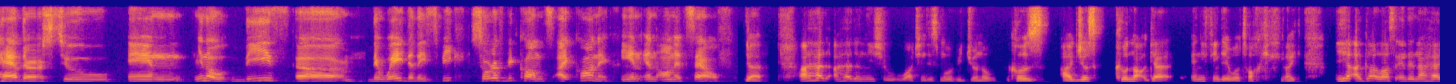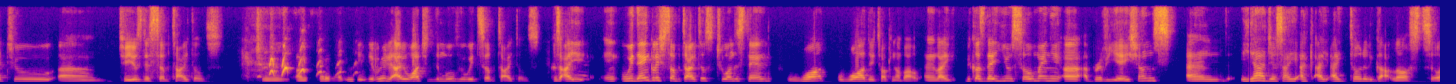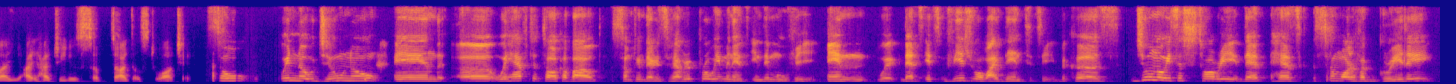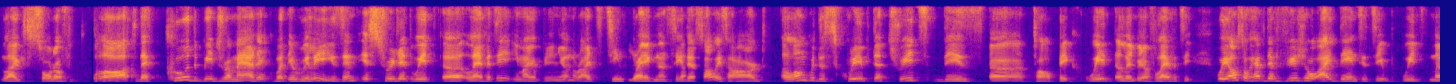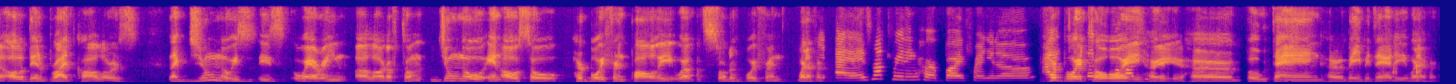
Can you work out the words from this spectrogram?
Heathers too, and you know these uh, the way that they speak sort of becomes iconic in and on itself yeah, I had I had an issue watching this movie, Juno, because I just could not get anything they were talking. Like, yeah, I got lost, and then I had to um, to use the subtitles to really i watched the movie with subtitles because i in, with english subtitles to understand what what they're talking about and like because they use so many uh, abbreviations and yeah just I, I i totally got lost so i i had to use subtitles to watch it so we know Juno, and uh, we have to talk about something that is very prominent in the movie, and that's its visual identity. Because Juno is a story that has somewhat of a gritty, like sort of plot that could be dramatic, but it really isn't. It's treated with uh, levity, in my opinion, right? Teen yeah. pregnancy, yeah. that's always hard. Along with the script that treats this uh, topic with a little bit of levity, we also have the visual identity with uh, all of their bright colors. Like Juno is is wearing a lot of tone. Juno and also her boyfriend Paulie. Well, it's sort of boyfriend, whatever. Yeah, it's not really her boyfriend, you know. Her I boy toy, her her bootang, her baby daddy, whatever.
